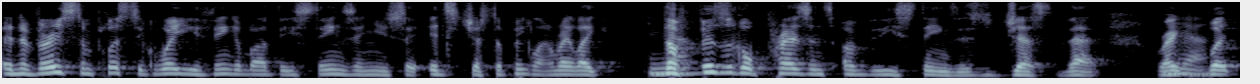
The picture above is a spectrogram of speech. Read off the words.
in a very simplistic way you think about these things and you say it's just a PICC line, right? Like the physical presence of these things is just that, right? Yeah. But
